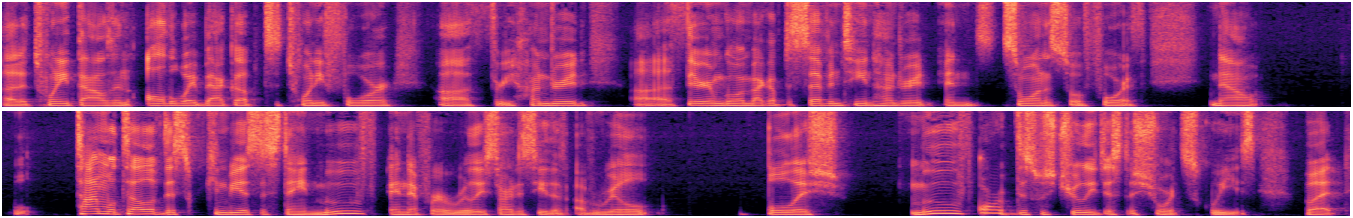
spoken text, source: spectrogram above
uh, to 20,000, all the way back up to 24, uh, 300, uh, Ethereum going back up to 1700, and so on and so forth. Now, time will tell if this can be a sustained move and if we're really starting to see the, a real bullish move or if this was truly just a short squeeze. But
